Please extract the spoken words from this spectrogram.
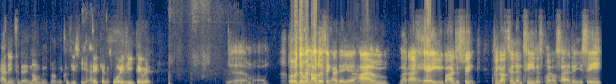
adding to their numbers, bro, because it's Yeah. ridiculous. What is he doing? Yeah, man. Um, but with the Ronaldo thing, Ade, yeah, I'm like, I hear you, but I just think, I think I was telling T this point on Saturday. You see,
